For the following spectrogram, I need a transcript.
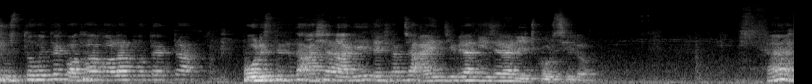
সুস্থ হইতে কথা বলার মতো একটা পরিস্থিতিতে আসার আগেই দেখলাম যে আইনজীবীরা নিজেরা রিট করছিল। হ্যাঁ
